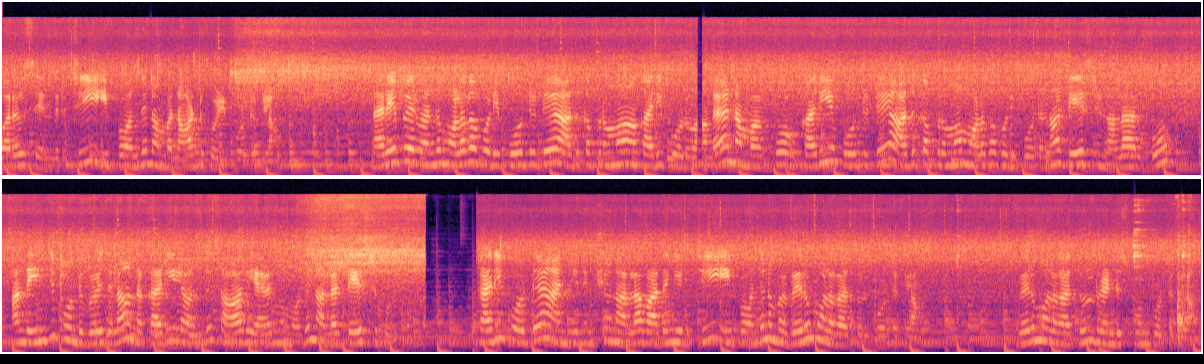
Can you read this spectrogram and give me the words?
உறவு சேர்ந்துருச்சு. இப்போ வந்து நம்ம நாட்டுக்கோழி போட்டுக்கலாம். நிறைய பேர் வந்து மிளகா பொடி போட்டுட்டு அதுக்கப்புறமா கறி போடுவாங்க. நம்ம போ கறியை போட்டுட்டு அதுக்கப்புறமா மிளகா பொடி போட்டோன்னா டேஸ்ட் நல்லாயிருக்கும் அந்த இஞ்சி பூண்டு விழுதெல்லாம் அந்த கறியில் வந்து சாறு இறங்கும் போது நல்லா டேஸ்ட் கொடுக்கும். கறி போட்டு அஞ்சு நிமிஷம் நல்லா வதங்கிடுச்சு. இப்போ வந்து நம்ம வெறும் மிளகாத்தூள் போட்டுக்கலாம். வெறும் மிளகாத்தூள் ரெண்டு ஸ்பூன் போட்டுக்கலாம்.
